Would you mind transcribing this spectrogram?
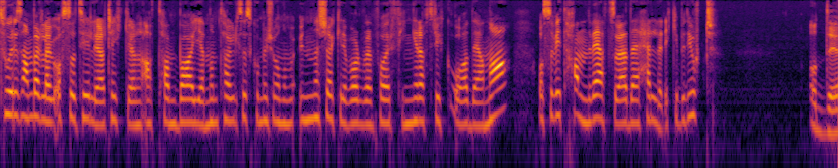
Tore Sandberg legger også til i artikkelen at han ba Gjennomtakelseskommisjonen om å undersøke revolveren for fingeravtrykk og DNA, og så vidt han vet, så er det heller ikke blitt gjort. Og det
